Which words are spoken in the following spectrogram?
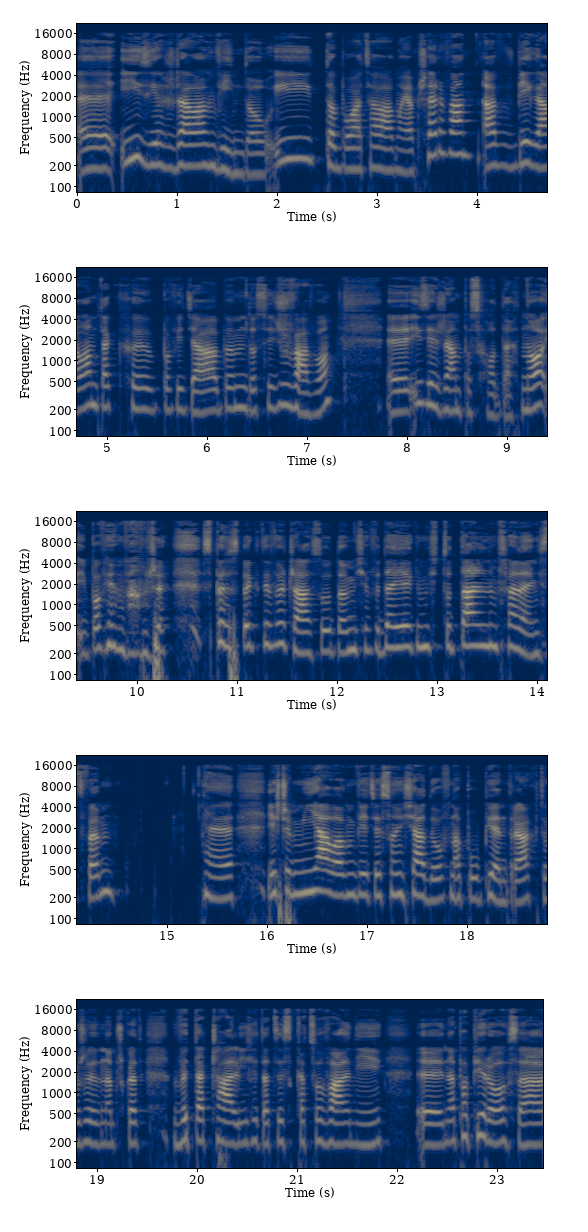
e, i zjeżdżałam windą. I to była cała moja przerwa, a wbiegałam, tak powiedziałabym, dosyć żwawo. E, i zjeżdżałam po schodach. No i powiem Wam, że z perspektywy czasu to mi się wydaje jakimś totalnym szaleństwem. E, jeszcze mijałam, wiecie, sąsiadów na półpiętrach, którzy na przykład wytaczali się tacy skacowani e, na papierosa,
